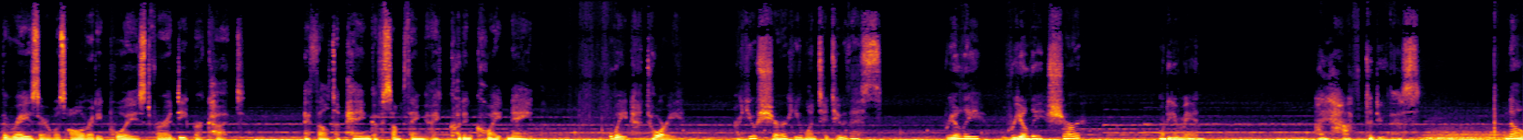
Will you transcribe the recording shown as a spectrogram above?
The razor was already poised for a deeper cut. I felt a pang of something I couldn't quite name. Wait, Tori, are you sure you want to do this? Really, really sure? What do you mean? I have to do this. No.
